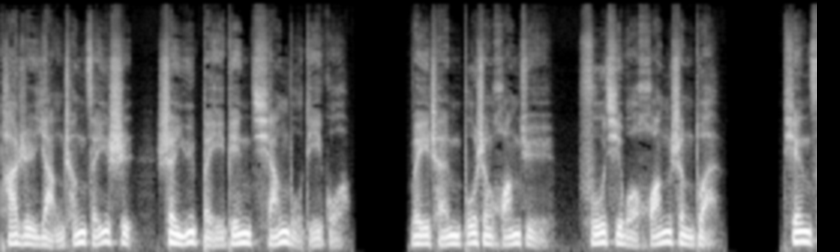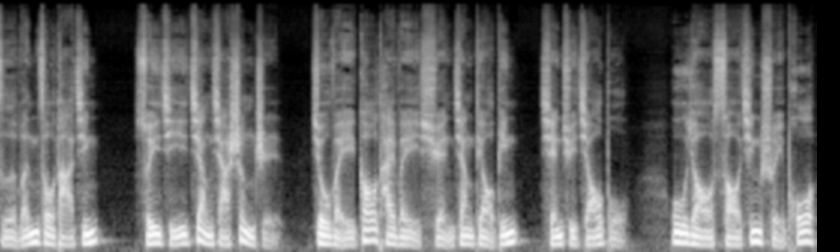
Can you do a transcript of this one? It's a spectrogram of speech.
他日养成贼势，甚于北边强虏敌国。微臣不胜惶惧，扶起我皇圣断。天子闻奏大惊，随即降下圣旨，就委高太尉选将调兵前去剿捕，务要扫清水泊，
